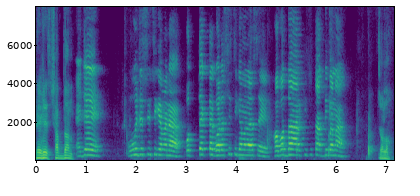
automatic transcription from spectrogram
দেখিস সাবধান। এই যে ওই যে সিসি ক্যামেরা প্রত্যেকটা ঘরে সিসি ক্যামেরা আছে। খবরদার কিছু তার দিবা না। চলো।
